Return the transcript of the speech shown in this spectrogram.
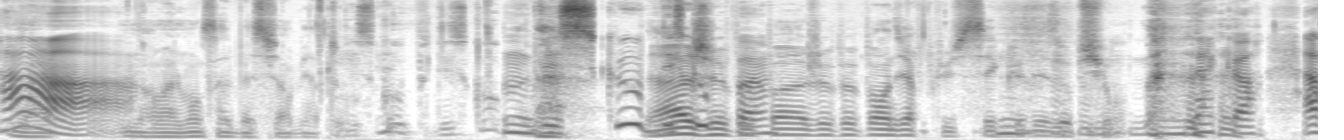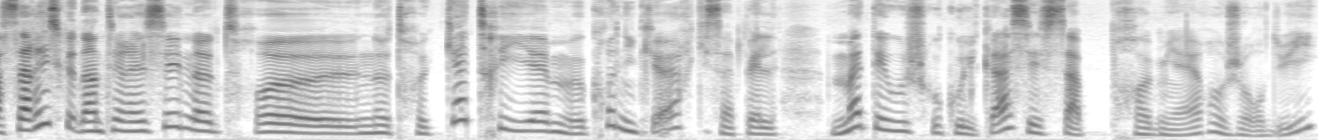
ah Ouais, Normalement, ça va se faire bientôt. Des scoops, des scoops. Des scoops, des Ah, je scoops. peux pas, je peux pas en dire plus. C'est que des options. D'accord. Alors ça risque d'intéresser notre, euh, notre quatrième chroniqueur qui s'appelle Mateusz Kukulka. C'est sa première aujourd'hui.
